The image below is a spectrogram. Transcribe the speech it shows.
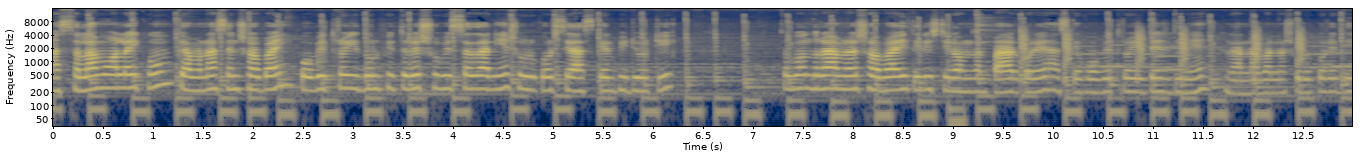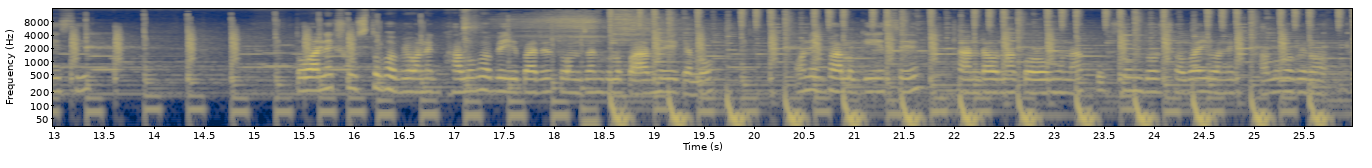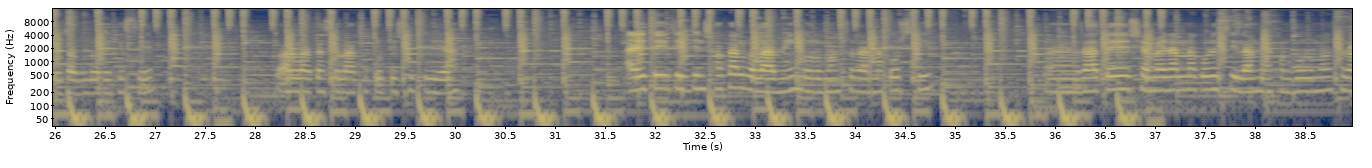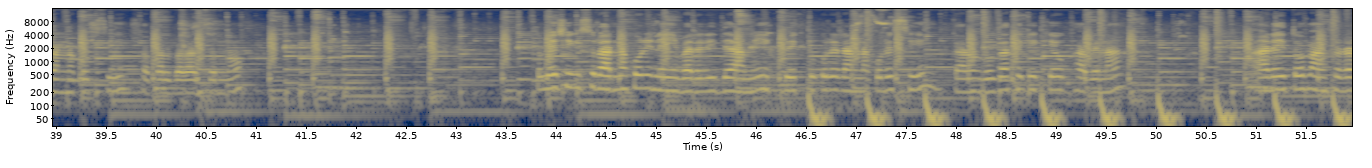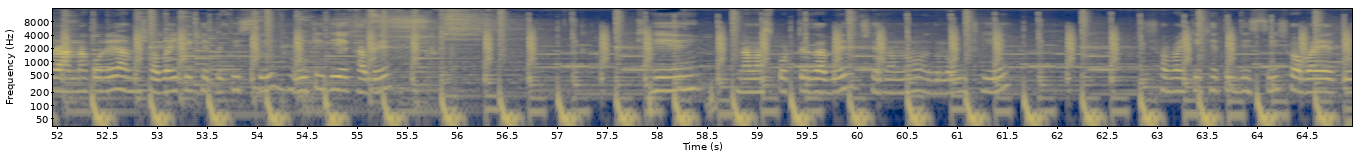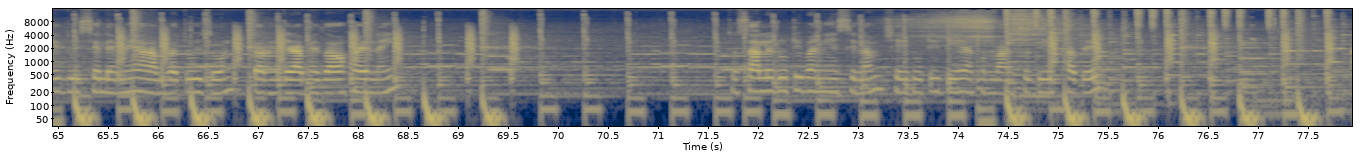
আসসালামু আলাইকুম। কেমন আছেন সবাই? পবিত্র ঈদ উল ফিতরের শুভেচ্ছা জানিয়ে শুরু করছি আজকের ভিডিওটি। তো বন্ধুরা, আমরা সবাই তিরিশটি রমজান পার করে আজকে পবিত্র ঈদের দিনে রান্না বান্না শুরু করে দিয়েছি। তো অনেক সুস্থভাবে, অনেক ভালোভাবে এবারের রমজানগুলো পার হয়ে গেল। অনেক ভালো গিয়েছে, ঠান্ডাও না, গরমও না, খুব সুন্দর, সবাই অনেক ভালোভাবে রোজাগুলো রেখেছে। তো আল্লাহর কাছে লাখো কোটি শুক্রিয়া। আর এই তো ঈদের দিন সকালবেলা আমি গরু মাংস রান্না করছি। রাতে সেমাই রান্না করেছিলাম, এখন গরু মাংস রান্না করছি সকালবেলার জন্য। তো বেশি কিছু রান্না করি নেই, এবারের ঈদে আমি একটু একটু করে রান্না করেছি, কারণ রোজা থেকে কেউ খাবে না। আর এই তো মাংসটা রান্না করে আমি সবাইকে খেতে দিচ্ছি, রুটি দিয়ে খাবে। খেয়ে নামাজ পড়তে যাবে, সেজন্য এগুলো উঠিয়ে সবাইকে খেতে দিচ্ছি। সবাই আর কি, দুই ছেলে মেয়ে আর আমরা দুইজন, কারণ গ্রামে যাওয়া হয় নাই। তো চালের রুটি বানিয়েছিলাম, সেই রুটি দিয়ে এখন মাংস দিয়ে খাবে।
